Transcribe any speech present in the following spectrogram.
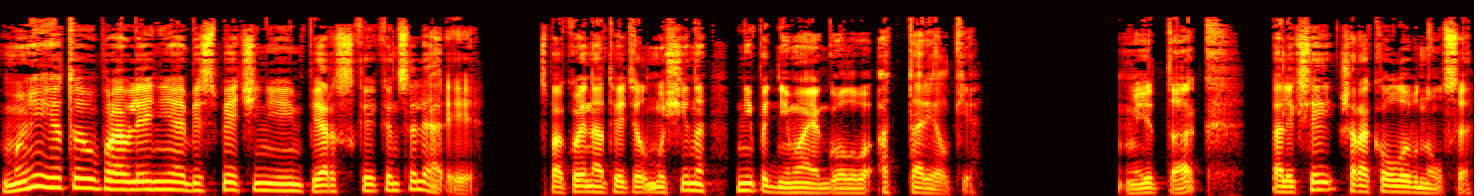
«Мы — это управление обеспечения имперской канцелярии», — спокойно ответил мужчина, не поднимая голову от тарелки. «Итак», — Алексей широко улыбнулся,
